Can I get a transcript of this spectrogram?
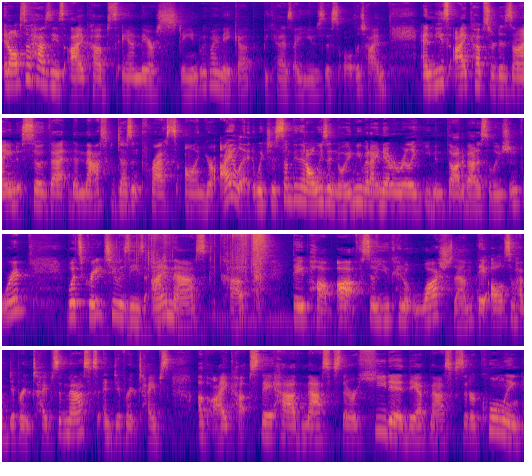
It also has these eye cups and they are stained with my makeup because I use this all the time. And these eye cups are designed so that the mask doesn't press on your eyelid, which is something that always annoyed me, but I never really even thought about a solution for it. What's great too is these eye mask cups they pop off. So you can wash them. They also have different types of masks and different types of eye cups. They have masks that are heated. They have masks that are cooling,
